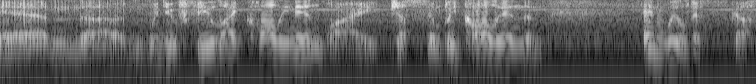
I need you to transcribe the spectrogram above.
and uh, when you feel like calling in, why, just simply call in and and we'll discuss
